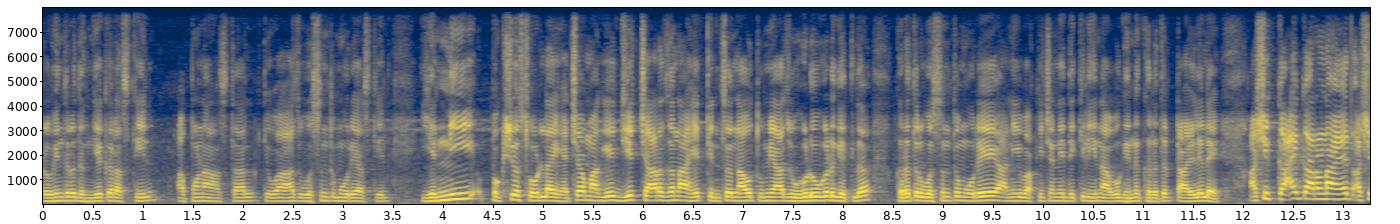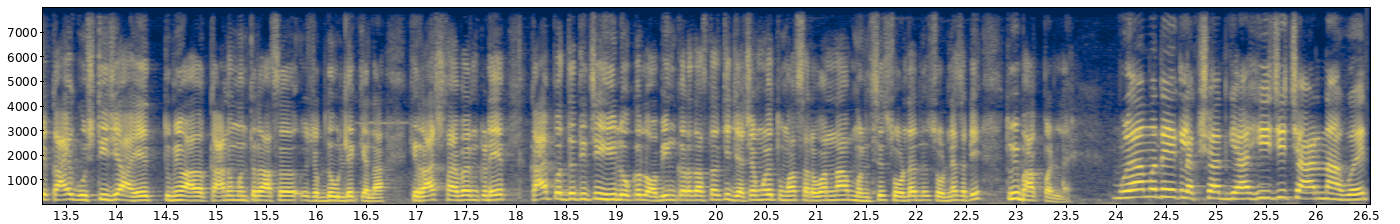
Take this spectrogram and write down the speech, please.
रवींद्र दंगेकर असतील आपण असताल किंवा आज वसंत मोरे असतील यांनी पक्ष सोडला ह्याच्या मागे जे चार जण आहेत त्यांचं नाव तुम्ही आज उघड उघड घेतलं. खरं तर वसंत मोरे आणि बाकीच्यांनी देखील ही नावं घेणं खरं तर टाळलेलं आहे. अशी काय कारणं आहेत? असे काय गोष्टी ज्या आहेत? तुम्ही कानमंत्र असं शब्द उल्लेख केला की राज साहेबांकडे काय पद्धतीची ही लोक लॉबिंग करत असतात की ज्याच्यामुळे तुम्हा सर्वांना मनसे सोडण्या सोडण्यासाठी तुम्ही भाग पडला आहे मुळामध्ये एक लक्षात घ्या ही जी चार नावं आहेत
